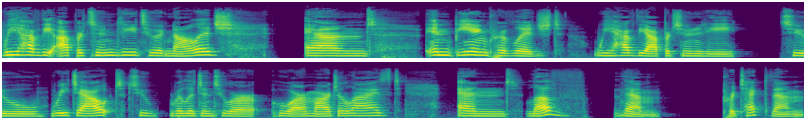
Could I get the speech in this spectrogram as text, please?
we have the opportunity to acknowledge. And in being privileged, we have the opportunity to reach out to religions who are who are marginalized and love them, protect them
